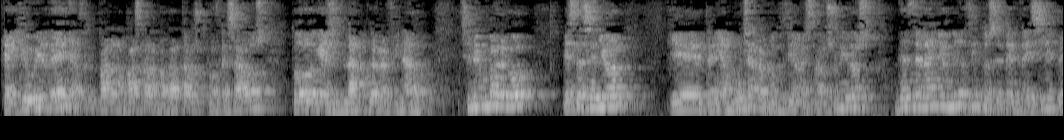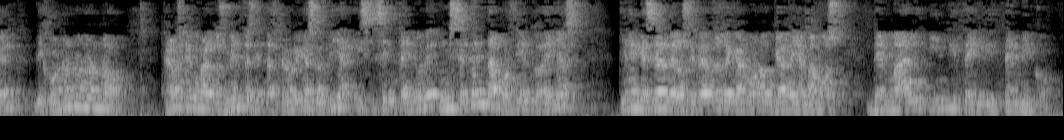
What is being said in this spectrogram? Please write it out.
que hay que huir de ellas, el pan, la pasta, la patata, los procesados, todo lo que es blanco y refinado. Sin embargo, este señor, que tenía mucha reputación en Estados Unidos, desde el año 1977 dijo, no, no, no, no, tenemos que comer 2.300 calorías al día y 69, un 70% de ellas tienen que ser de los hidratos de carbono que ahora llamamos de mal índice glicémico.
